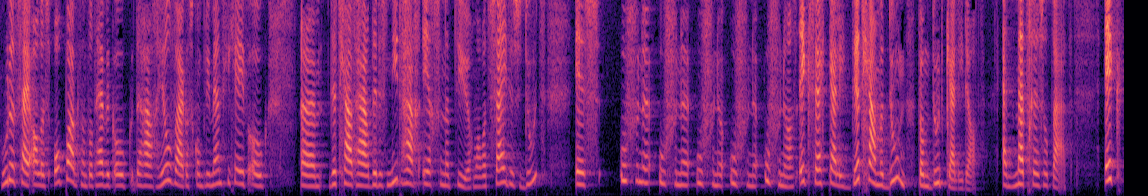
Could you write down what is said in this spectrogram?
Hoe dat zij alles oppakt. Want dat heb ik ook haar heel vaak als compliment gegeven ook. Um, dit gaat haar, dit is niet haar eerste natuur. Maar wat zij dus doet, is oefenen, oefenen, oefenen, oefenen, oefenen. Als ik zeg, Kelly, dit gaan we doen, dan doet Kelly dat. En met resultaat. Ik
